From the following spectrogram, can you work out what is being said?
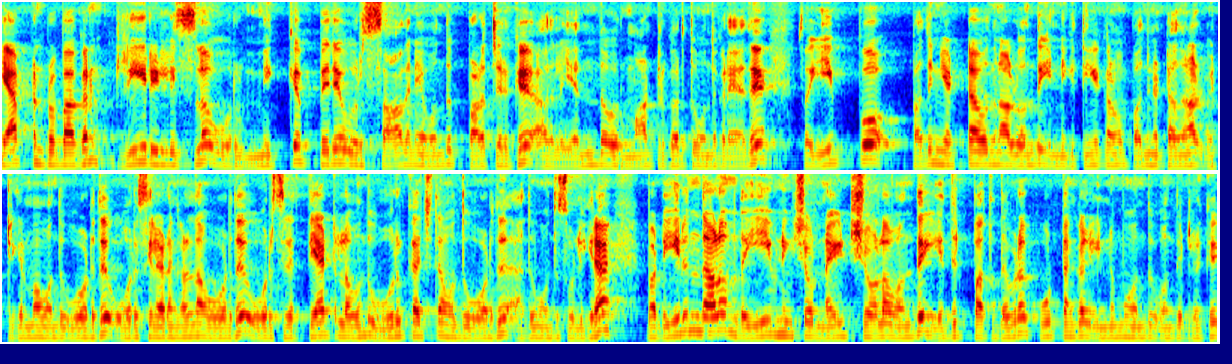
கேப்டன் பிரபாகரன் ரீ ரிலீஸில் ஒரு மிகப்பெரிய ஒரு சாதனையை வந்து படைச்சிருக்கு. அதில் எந்த ஒரு மாற்று கருத்தும் வந்து கிடையாது. ஸோ இப்போது பதினெட்டாவது நாள் வந்து இன்றைக்கி திங்கக்கிழமை பதினெட்டாவது நாள் வெற்றிகரமாக வந்து ஓடுது. ஒரு சில இடங்கள் தான் ஓடுது. ஒரு சில தேட்டரில் வந்து ஒரு காட்சி தான் வந்து ஓடுது. அதுவும் வந்து சொல்லிக்கிறேன் பட் இருந்தாலும் இந்த ஈவினிங் ஷோ நைட் ஷோலாம் வந்து எதிர்பார்த்ததை விட கூட்டங்கள் இன்னமும் வந்து வந்துட்டு இருக்கு.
